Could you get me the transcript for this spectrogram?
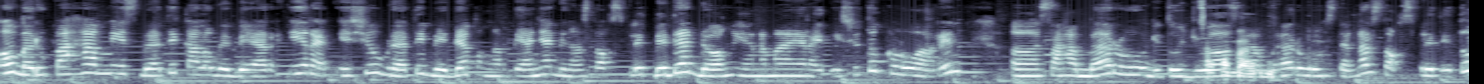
oh baru paham Miss. Berarti kalau BBRI right issue berarti beda pengertiannya dengan stock split. Beda dong. Yang namanya right issue tuh keluarin uh, saham baru gitu, jual saham, saham baru. Sedangkan stock split itu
